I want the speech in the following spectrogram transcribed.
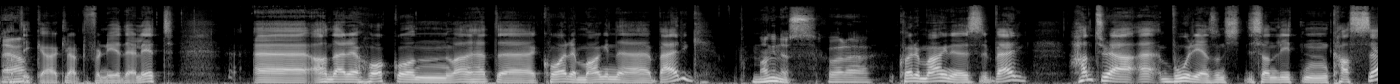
At de ikke har klart å fornye det litt. Eh, han derre Håkon Hva han heter Kåre Magne Berg? Magnus, er Kåre Magnus Berg Han tror jeg eh, bor i en sånn, sånn liten kasse.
